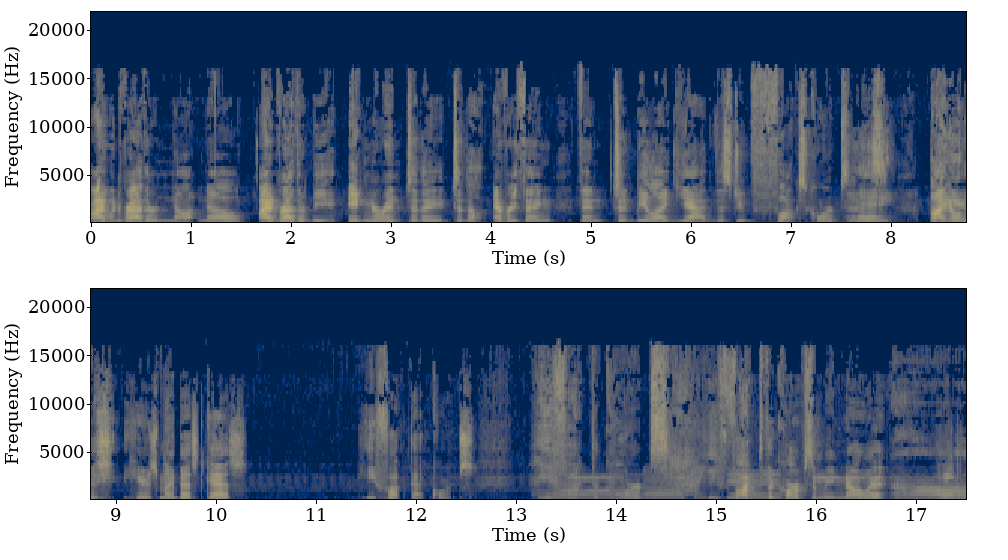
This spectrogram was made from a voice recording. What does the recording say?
I would rather not know. I'd rather be ignorant to the to the everything than to be like, yeah, this dude fucks corpses. Hey, I don't. here's here's my best guess. He fucked that corpse. He fucked the corpse. he he fucked the corpse, and we know it. We Ah.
